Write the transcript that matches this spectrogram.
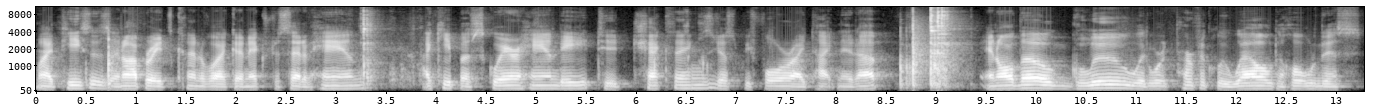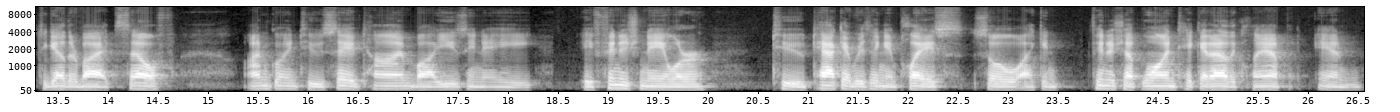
my pieces and operates kind of like an extra set of hands. I keep a square handy to check things just before I tighten it up. And although glue would work perfectly well to hold this together by itself, I'm going to save time by using a, a finish nailer to tack everything in place so I can finish up one, take it out of the clamp, and,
